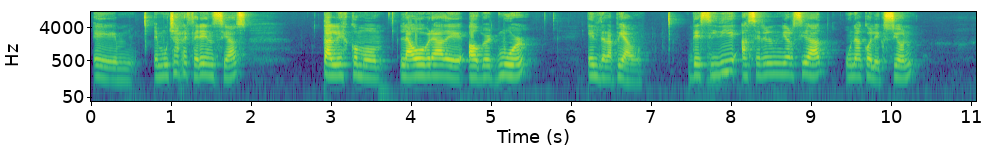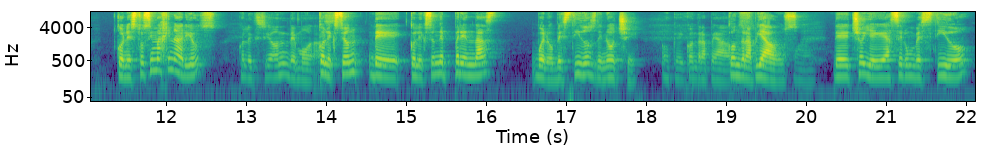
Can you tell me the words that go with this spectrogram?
eh, en muchas referencias, tales como la obra de Albert Moore, El drapeado. Decidí hacer en la universidad una colección con estos imaginarios Colección de modas. colección de, colección de prendas, bueno, vestidos de noche, Ok, con drapeados. con drapeados. Wow. De hecho, llegué a hacer un vestido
